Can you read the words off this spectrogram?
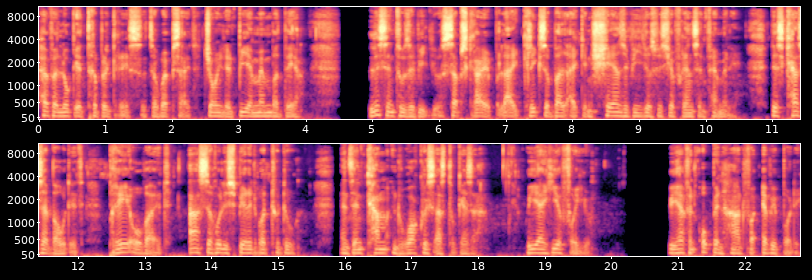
have a look at Triple Grace. It's a website. Join it, be a member there. Listen to the videos, subscribe, like, click the bell icon, share the videos with your friends and family. Discuss about it, pray over it, ask the Holy Spirit what to do, and then come and walk with us together. We are here for you. We have an open heart for everybody.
